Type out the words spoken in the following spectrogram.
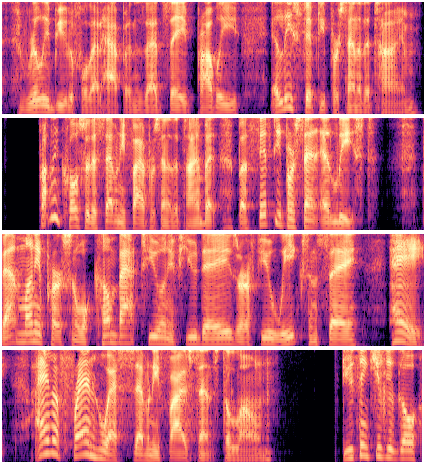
really beautiful that happens, I'd say probably at least 50% of the time, probably closer to 75% of the time, but, but 50% at least that money person will come back to you in a few days or a few weeks and say, Hey, I have a friend who has 75 cents to loan. Do you think you could go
